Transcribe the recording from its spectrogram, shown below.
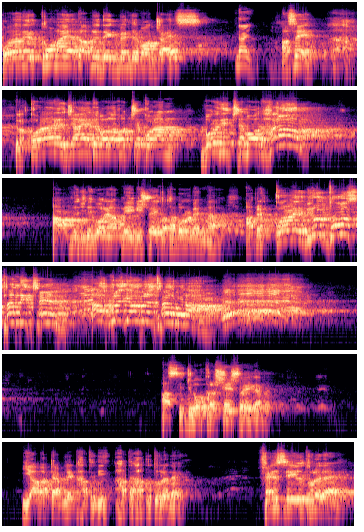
কোরআনের কোন আয়াতে আপনি দেখবেন যে মত জায়েজ? নাই। আছে? তাহলে কোরআনের জায়তে বলা হচ্ছে কোরআন বলে দিচ্ছে মদ হারাম। আপনি যদি বলেন, আপনি এই বিষয়ে কথা বলবেন না। আপনি কোরআনের বিরুদ্ধে অবস্থান নিচ্ছেন। আপনাকে আমরা ছাড়বো না। আজকে যুবকরা শেষ হয়ে গেল। ইয়াবা ট্যাবলেট হাতে হাতে হাতে তুলে দেয়। ফেন্সিডিল তুলে দেয়।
